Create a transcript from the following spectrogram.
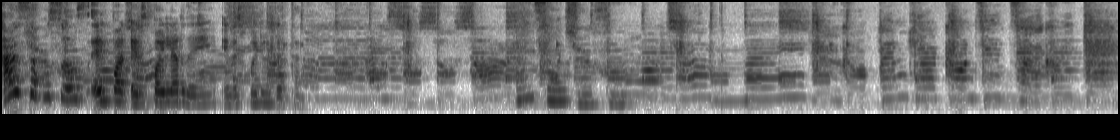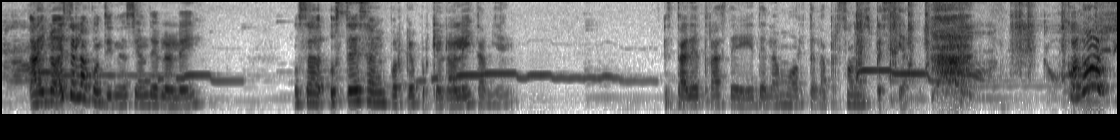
Ah, so, el, el spoiler de el spoiler de tal. Ay, no, esta es la continuación de Loley. O sea, ustedes saben por qué, porque Loley también está detrás de, del amor de la persona especial. ¡Color!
